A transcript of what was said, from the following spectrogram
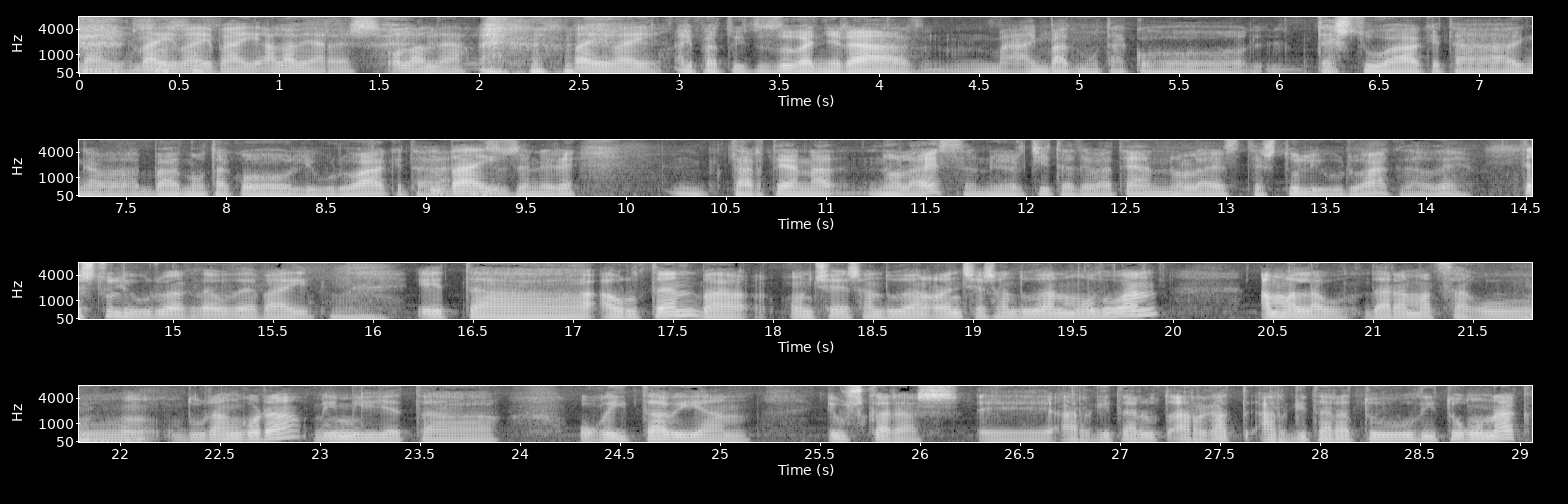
Bai, bai, bai, bai, alabearrez, holanda. Bai, bai. Aipatu dituzu gainera, hainbat motako testuak eta hainbat motako liburuak, eta bai. zuzen ere, tartean nola ez, unibertsitate batean nola ez, testu liburuak daude. Testu liburuak daude, bai. Hmm. Eta aurten, ba, ontsa esan dudan, ontsa esan dudan moduan, amalau, dara matzagu hmm. durangora, 2000 eta hogeita bian Euskaraz e, argitarut, argitaratu ditugunak,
